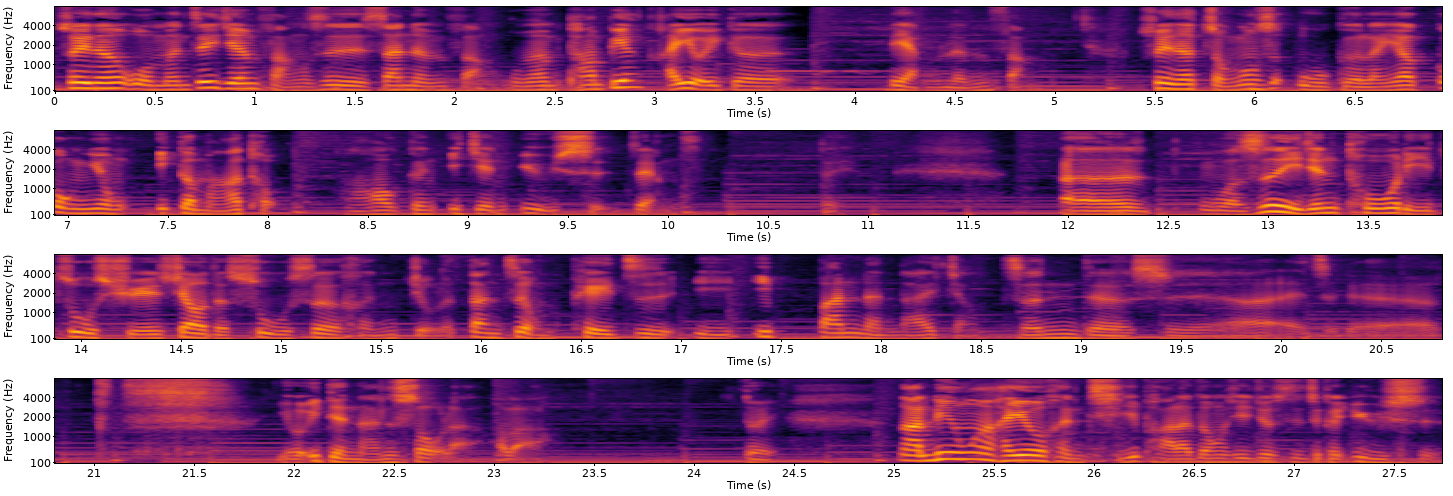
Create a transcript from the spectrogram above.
所以呢，我们这间房是三人房，我们旁边还有一个两人房，所以呢，总共是五个人要共用一个马桶，然后跟一间浴室这样子。对，呃，我是已经脱离住学校的宿舍很久了，但这种配置以一般人来讲，真的是哎，这个有一点难受了，好吧？对，那另外还有很奇葩的东西，就是这个浴室，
